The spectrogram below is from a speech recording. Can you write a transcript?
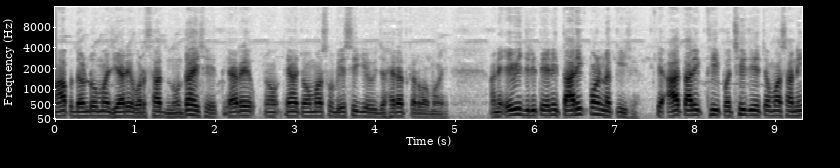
માપદંડોમાં જ્યારે વરસાદ નોંધાય છે, ત્યારે ત્યાં ચોમાસું બેસી ગયું જાહેરાત કરવામાં આવે. અને એવી જ રીતે એની તારીખ પણ નક્કી છે કે આ તારીખથી પછી જ એ ચોમાસાની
